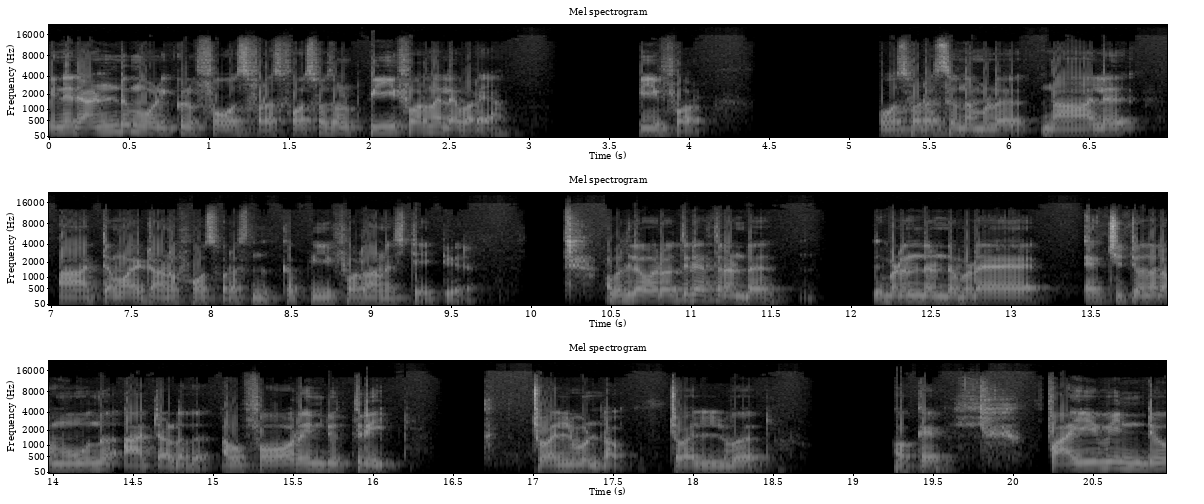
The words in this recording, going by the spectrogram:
പിന്നെ രണ്ട് മോളിക്യൂൾ ഫോസ്ഫറസ് ഫോസ്ഫറസ് നമ്മൾ പി ഫോർ എന്നല്ലേ പറയാം? പി ഫോർ ഫോസ്ഫറസ് നമ്മൾ നാല് ആറ്റമായിട്ടാണ് ഫോസ്ഫറസ് നിൽക്കുക. പി ഫോർ ആണ് സ്റ്റേറ്റ് വരിക. അപ്പോൾ ഇതിൽ ഓരോരുത്തരും എത്ര ഉണ്ട്? ഇവിടെ എന്തുണ്ട്? ഇവിടെ എച്ച് ടു എന്ന് പറഞ്ഞാൽ മൂന്ന് ആറ്റം ഉള്ളത്. അപ്പോൾ ഫോർ ഇന്റു ത്രീ ട്വൽവ് ഉണ്ടാവും. Twelve okay five into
